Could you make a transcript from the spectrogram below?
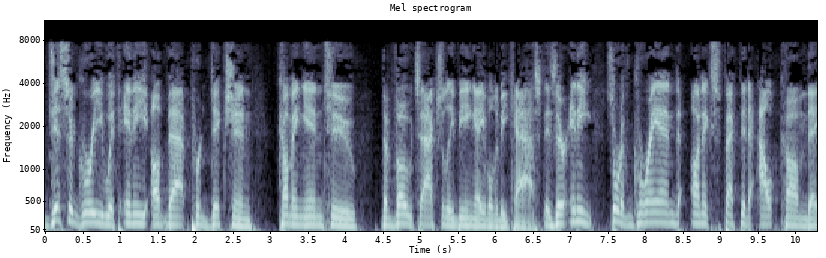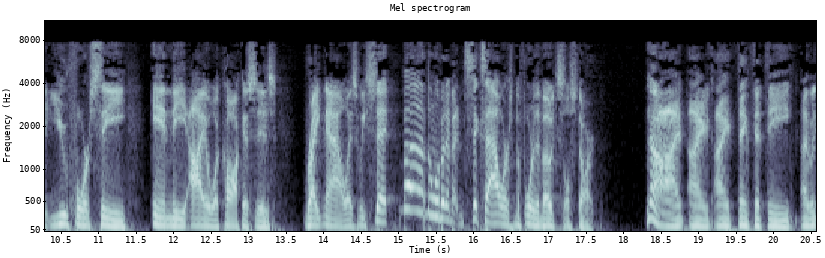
disagree with any of that prediction coming into the votes actually being able to be cast? Is there any sort of grand unexpected outcome that you foresee in the Iowa caucuses right now as we sit uh, a little bit about six hours before the votes will start? No, I, I, I think that the, I would,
